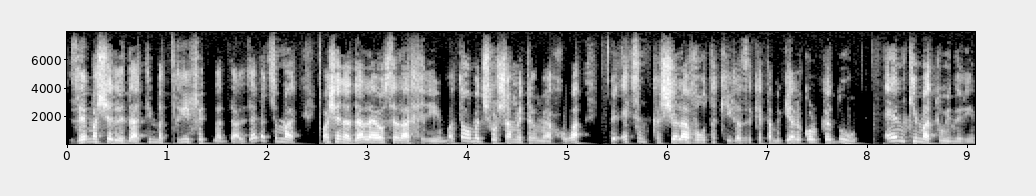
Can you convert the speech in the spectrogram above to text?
זה מה שלדעתי מטריף את נדל, זה בעצם מה שנדל היה עושה לאחרים, אתה עומד שלושה מטר מאחורה, בעצם קשה לעבור את הקיר הזה, כי אתה מגיע לכל כדור, אין כמעט ווינרים,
